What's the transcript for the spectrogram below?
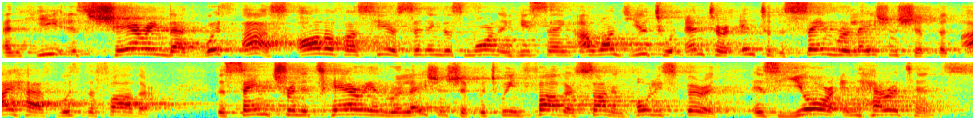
And he is sharing that with us, all of us here sitting this morning. He's saying, I want you to enter into the same relationship that I have with the Father. The same Trinitarian relationship between Father, Son, and Holy Spirit is your inheritance.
